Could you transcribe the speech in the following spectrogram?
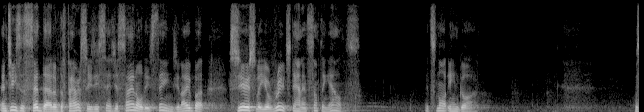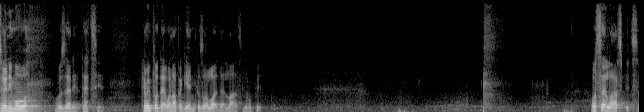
And Jesus said that of the Pharisees. He says, You're saying all these things, you know, but seriously, your root's down in something else. It's not in God. Was there any more? Or was that it? That's it. Can we put that one up again? Because I like that last little bit. What's that last bit say?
